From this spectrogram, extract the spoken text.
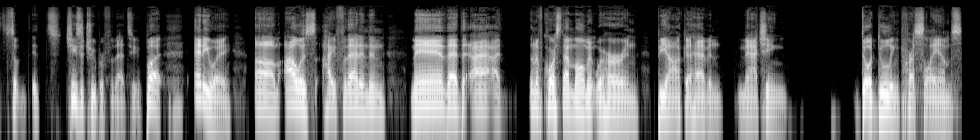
so it's she's a trooper for that too. But anyway, um, I was hyped for that, and then man, that I, I and of course that moment with her and Bianca having matching or dueling press slams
